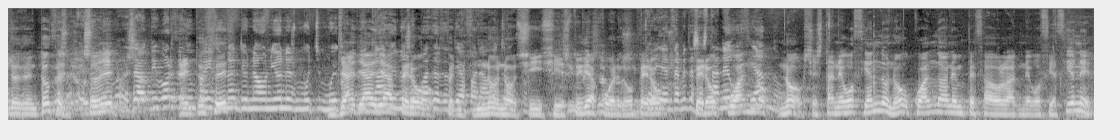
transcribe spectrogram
desde entonces. Es un div- o sea, un divorcio de un país de una, unión es muy, muy ya, ya, complicado ya, y no pero, se puede hacer de un día pero- para no, otro. no, sí, sí, estoy de acuerdo, pero, evidentemente se pero está cuando, negociando. no, se está negociando, no, ¿cuándo han empezado las negociaciones?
